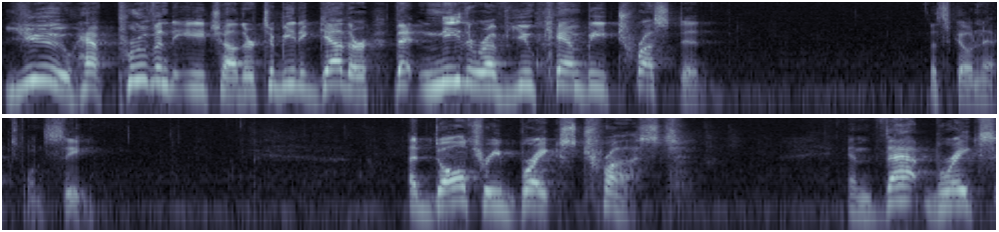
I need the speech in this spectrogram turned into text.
you have proven to each other to be together that neither of you can be trusted. Let's go next one C. Adultery breaks trust, and that breaks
